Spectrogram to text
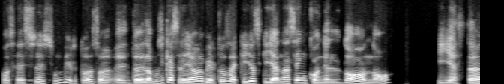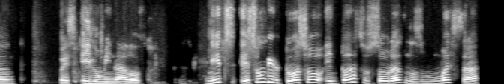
o sea, es, es un virtuoso. Entonces la música se le llama virtuoso a aquellos que ya nacen con el don, ¿no? Y ya están pues iluminados. Nietzsche es un virtuoso, en todas sus obras nos muestra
